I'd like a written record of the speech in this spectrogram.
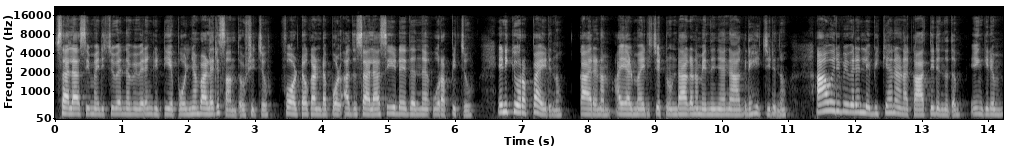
സലാസി മരിച്ചുവെന്ന വിവരം കിട്ടിയപ്പോൾ ഞാൻ വളരെ സന്തോഷിച്ചു. ഫോട്ടോ കണ്ടപ്പോൾ അത് സലാസിയുടേതെന്ന് ഉറപ്പിച്ചു. എനിക്ക് ഉറപ്പായിരുന്നു. കാരണം അയാൾ മരിച്ചിട്ടുണ്ടാകണമെന്ന് ഞാൻ ആഗ്രഹിച്ചിരുന്നു. ആ ഒരു വിവരം ലഭിക്കാനാണ് കാത്തിരുന്നതും. എങ്കിലും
